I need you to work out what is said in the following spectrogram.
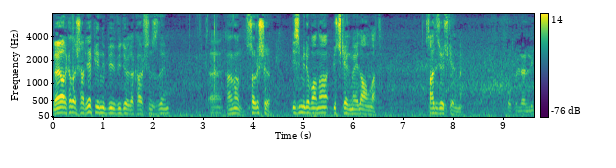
Ve arkadaşlar yepyeni bir videoyla karşınızdayım. Ee, kankam soru şu. İzmir'i bana üç kelimeyle anlat. Sadece üç kelime. Popülerlik,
